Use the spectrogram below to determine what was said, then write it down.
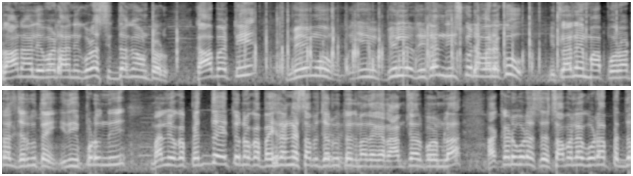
ప్రాణాలు ఇవ్వడానికి కూడా సిద్ధంగా ఉంటాడు. కాబట్టి మేము ఈ బిల్లు రిటర్న్ తీసుకునే వరకు ఇట్లానే మా పోరాటాలు జరుగుతాయి. ఇది ఇప్పుడుంది. మళ్ళీ ఒక పెద్ద ఎత్తున ఒక బహిరంగ సభ జరుగుతుంది మా దగ్గర రామచంద్రపురంలో అక్కడ కూడా సభలో కూడా పెద్ద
